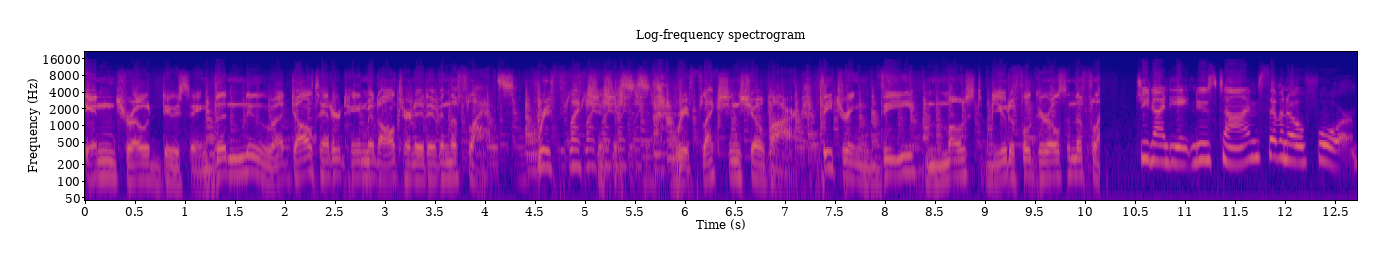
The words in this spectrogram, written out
Introducing the new adult entertainment alternative in the flats, Reflections. Reflection Show Bar, featuring the most beautiful girls in the flats. G98 News Time, 704.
